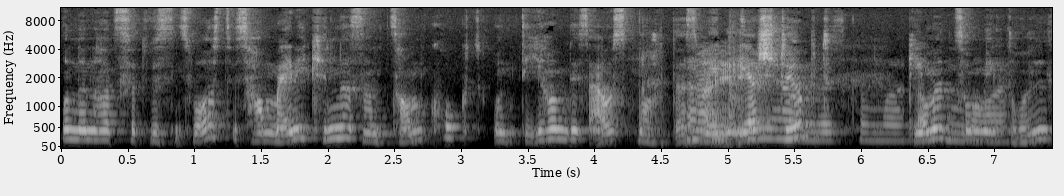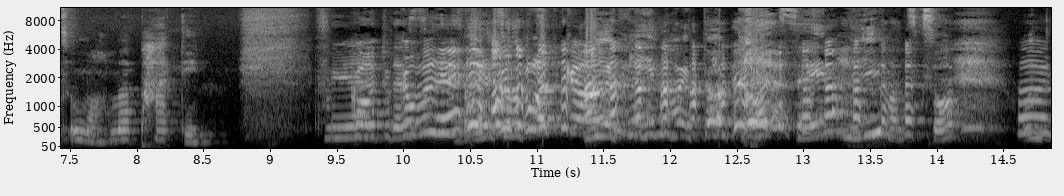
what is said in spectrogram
Und dann hat sie gesagt, wissen Sie was, das haben meine Kinder sind zusammengeguckt und die haben das ausgemacht, dass wenn die er stirbt, gehen wir Oh zum Mann. McDonalds und machen eine Party. Für Gott, oh das- Gott, Wir gehen halt da ganz selten hin, hat sie gesagt. Und Oh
